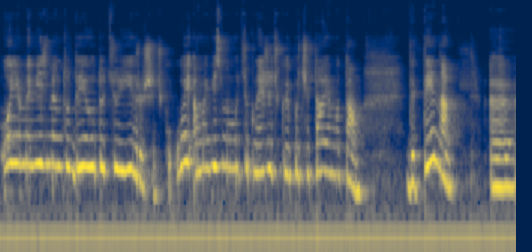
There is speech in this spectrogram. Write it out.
ой, а ми візьмемо туди оту цю іграшечку, ой, а ми візьмемо цю книжечку і почитаємо там. Дитина, е,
